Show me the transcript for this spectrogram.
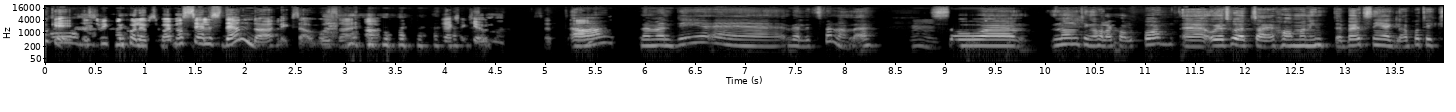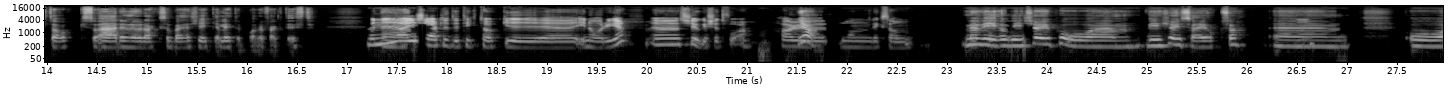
okej, Åh. och så fick man kolla upp så bara, vad säljs den då liksom? Och så här, ja, jäkla kul. Så ja. Ja, nej men det är väldigt spännande. Mm. Så eh, någonting att hålla koll på. Eh, och jag tror att så här, har man inte börjat snegla på TikTok så är det nog dags att börja kika lite på det faktiskt. Men ni Eh. har ju kört lite TikTok i, i Norge eh, 2022. Har du Ja. någon liksom, Men vi, och vi kör ju på, vi kör ju Sverige också. Um, Och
